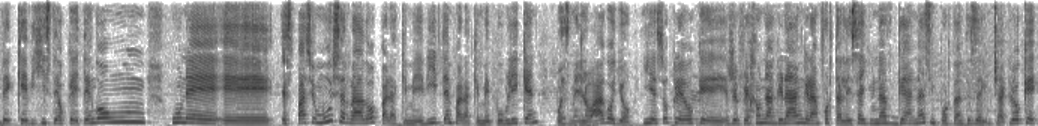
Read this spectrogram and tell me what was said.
de que dijiste, ok, tengo un, un eh, eh, espacio muy cerrado para que me editen, para que me publiquen, pues me lo hago yo. Y eso creo que refleja una gran, gran fortaleza y unas ganas importantes de luchar. Creo que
